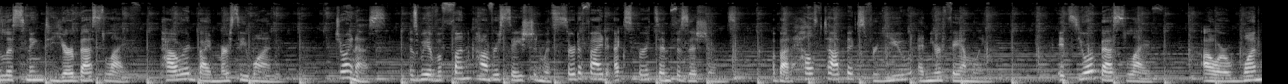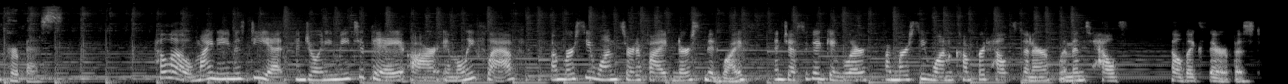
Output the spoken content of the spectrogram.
listening to Your Best Life, powered by Mercy One. Join us as we have a fun conversation with certified experts and physicians about health topics for you and your family. It's Your Best Life, our one purpose. Hello, my name is Diet, and joining me today are Emily Flahive, a Mercy One certified nurse midwife, and Jessica Gengler, a Mercy One Comfort Health Center women's health pelvic therapist.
